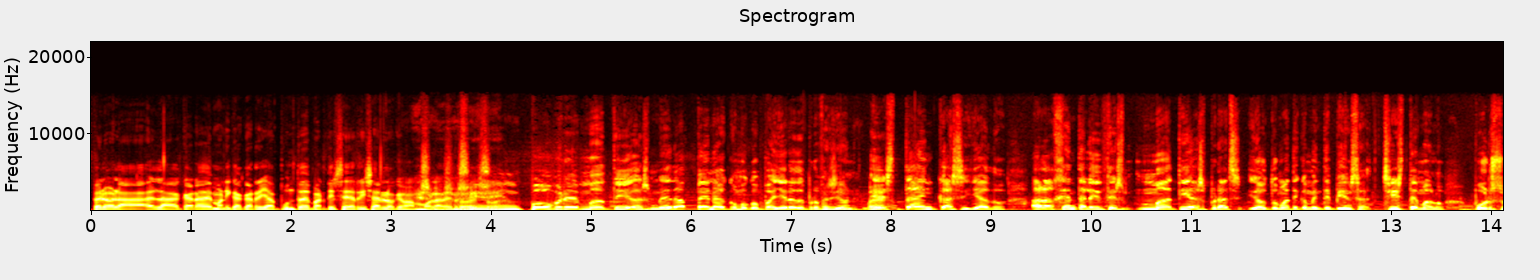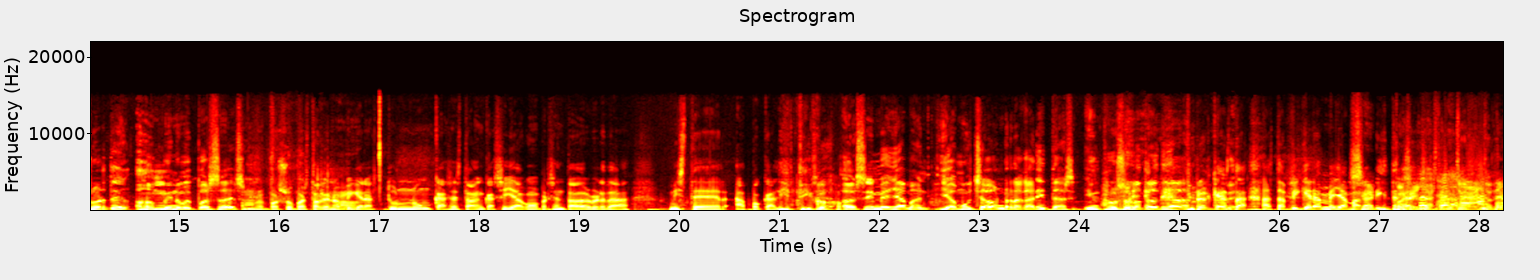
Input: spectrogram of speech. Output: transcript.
Pero la, la cara de Mónica Carrillo a punto de partirse de risa es lo que más mola de todo Sí, esto. sí. Pobre Matías, me da pena como compañero de profesión. Está encasillado. A la gente le dices Matías Prats y automáticamente piensa, chiste malo. Por suerte, a mí no me pasa eso. Hombre, por supuesto que no, Piqueras. Tú nunca has estado encasillado como presentador, ¿verdad? Mister Apocalíptico. Así me llaman y a mucha honra, Garitas. Incluso el otro día. Pero es que hasta, hasta Piqueras me llama Sí, Garita. pues ya está. Entonces,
